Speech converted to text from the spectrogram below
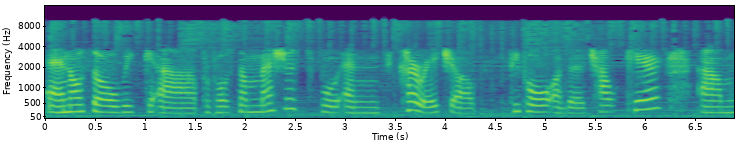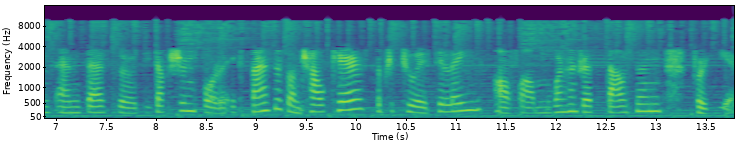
And also we uh, propose some measures to encourage uh, people on the child care, um, and that's the deduction for the expenses on child care, subject to a ceiling of um, 100,000 per year.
